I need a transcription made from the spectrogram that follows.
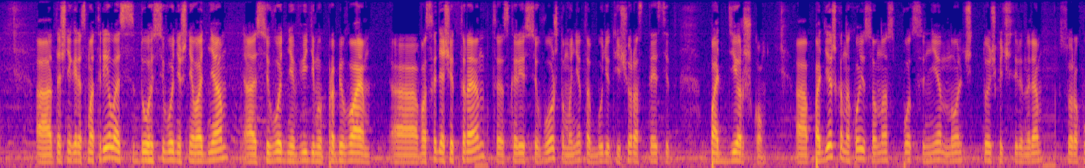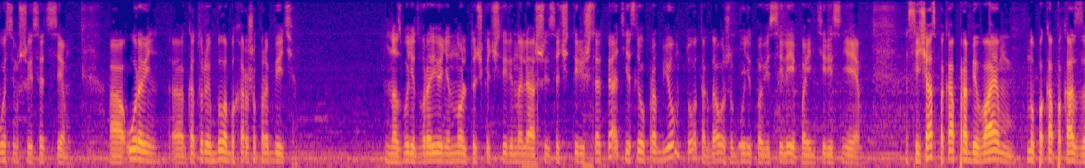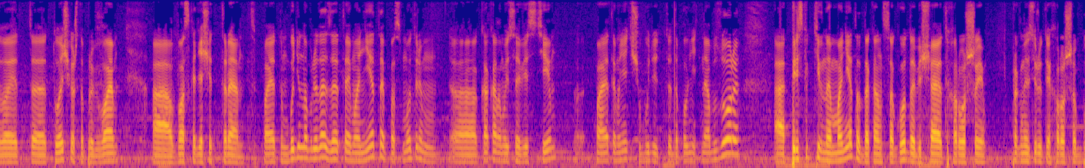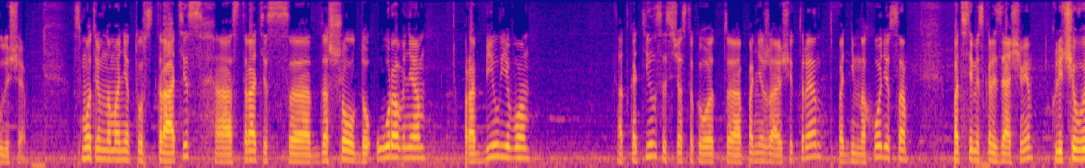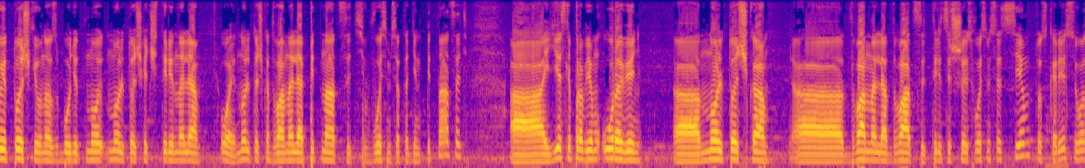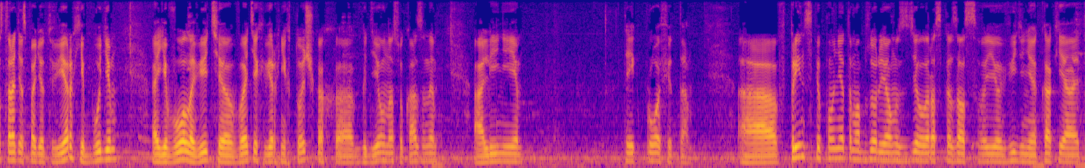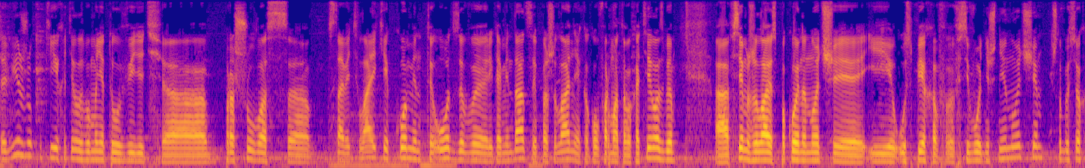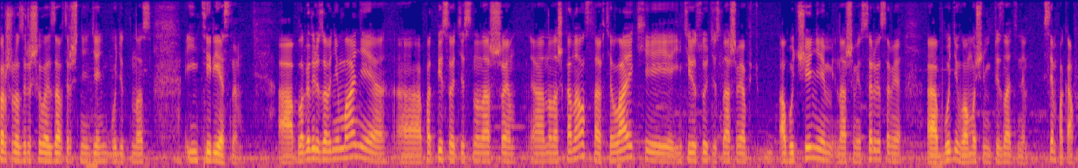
А, точнее говоря, смотрелась до сегодняшнего дня. А, сегодня, видим, мы пробиваем восходящий тренд. Скорее всего, что монета будет еще раз тестить поддержку. Поддержка находится у нас по цене 0.404867. Уровень, который было бы хорошо пробить, у нас будет в районе 0.406465. Если его пробьем, то тогда уже будет повеселее, поинтереснее. Сейчас пока пробиваем, ну пока показывает э, точка, что пробиваем э, восходящий тренд. Поэтому будем наблюдать за этой монетой, посмотрим, э, как она будет себя вести. По этой монете еще будут дополнительные обзоры. Э, перспективная монета до конца года обещает хорошие, прогнозирует ей хорошее будущее. Смотрим на монету Stratis. Stratis э, дошел до уровня, пробил его откатился. Сейчас такой вот э, понижающий тренд, под ним находится под всеми скользящими. Ключевые точки у нас будет 0.40, ой, 0.20, 15, 81, 15. А, если пробьем уровень а, 0.2020, 36, 87, то, скорее всего, Стратис пойдет вверх и будем его ловить в этих верхних точках, где у нас указаны линии take профита. А, в принципе, по монетам обзор я вам сделал, рассказал свое видение, как я это вижу, какие хотелось бы монеты увидеть. А, прошу вас а, ставить лайки, комменты, отзывы, рекомендации, пожелания, какого формата вы хотелось бы. Всем желаю спокойной ночи и успехов в сегодняшней ночи, чтобы все хорошо разрешилось, завтрашний день будет у нас интересным. А, благодарю за внимание. А, подписывайтесь на, наши, а, на наш канал, ставьте лайки, интересуйтесь нашими обучением, нашими сервисами. Будем вам очень признательны. Всем пока.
